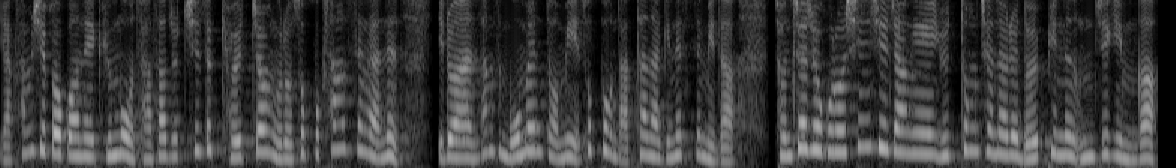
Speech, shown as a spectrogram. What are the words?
약 30억 원의 규모 자사주 취득 결정으로 소폭 상승하는 이러한 상승 모멘텀이 소폭 나타나긴 했습니다. 전체적으로 신시장의 유통 채널을 넓히는 움직임과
